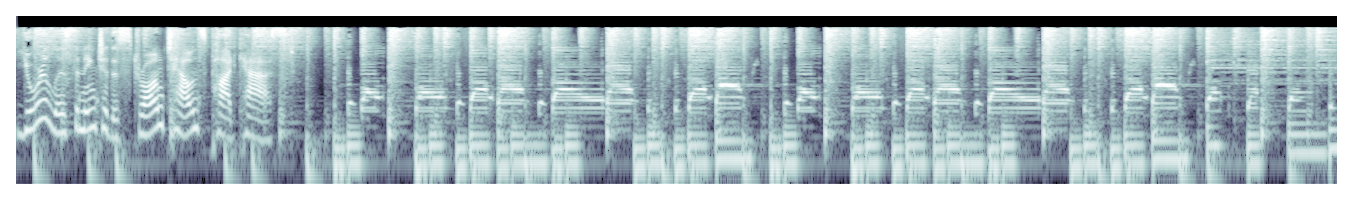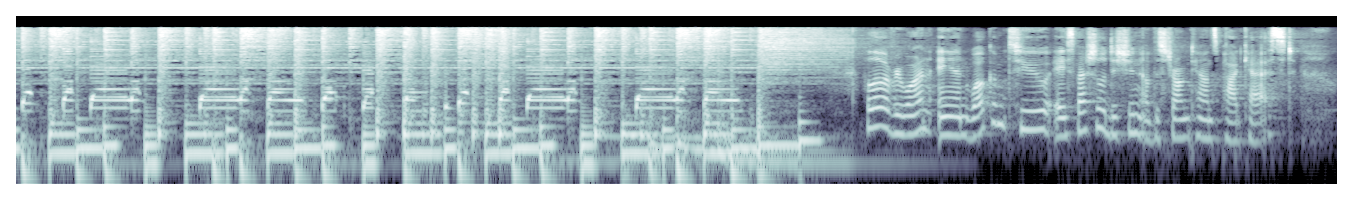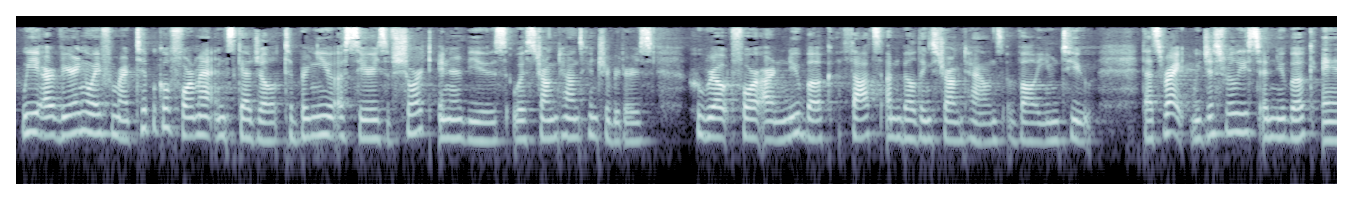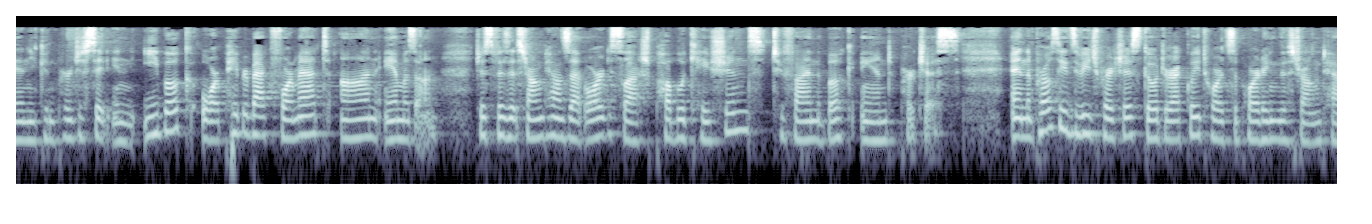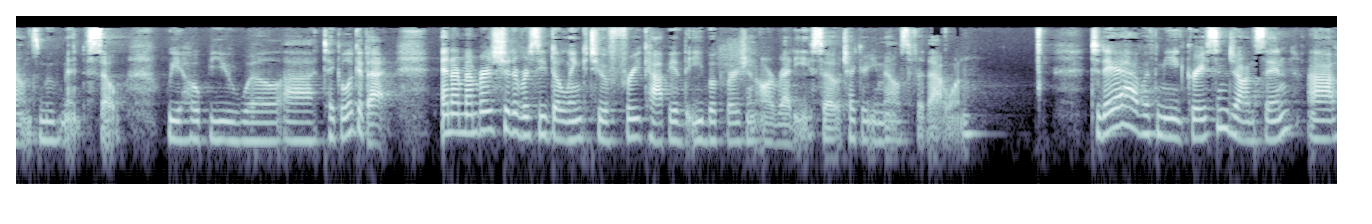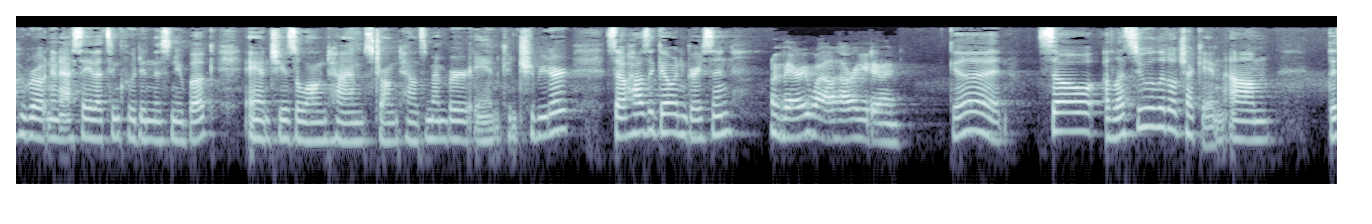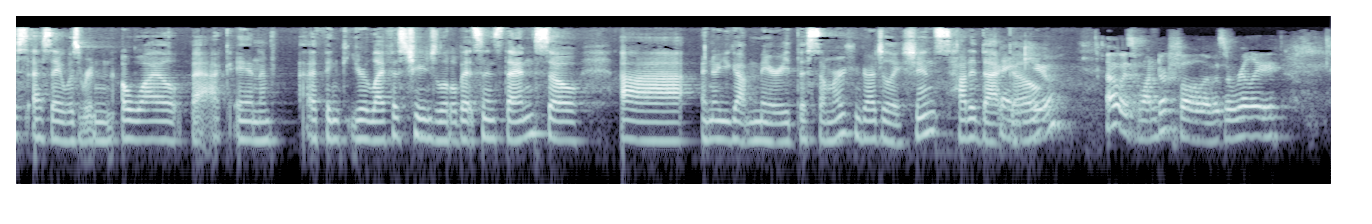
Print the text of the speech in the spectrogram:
You're listening to the Strong Towns Podcast. Hello, everyone, and welcome to a special edition of the Strong Towns podcast. We are veering away from our typical format and schedule to bring you a series of short interviews with Strong Towns contributors who wrote for our new book, Thoughts on Building Strong Towns, Volume 2. That's right, we just released a new book and you can purchase it in ebook or paperback format on Amazon. Just visit strongtowns.org slash publications to find the book and purchase. And the proceeds of each purchase go directly towards supporting the Strong Towns movement. So we hope you will uh, take a look at that. And our members should have received a link to a free copy of the ebook version already. So check your emails for that one. Today I have with me Gracen Johnson, uh, who wrote an essay that's included in this new book, and she is a longtime Strong Towns member and contributor. So how's it going, Gracen? Very well. How are you doing? Good. So uh, let's do a little check-in. Um, this essay was written a while back, and I'm, i think your life has changed a little bit since then. So uh, I know you got married this summer. Congratulations. How did that Thank go? Thank you. Oh, it was wonderful. It was a really,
